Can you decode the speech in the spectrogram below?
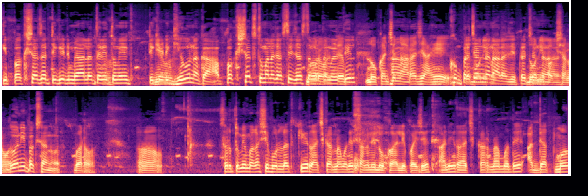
की पक्षाचं तिकीट मिळालं तरी तुम्ही तिकीट घेऊ नका. अपक्षच तुम्हाला जास्तीत जास्त मतं मिळतील. लोकांची. नाराजी आहे. खूप प्रचंड नाराजी प्रचंड. पक्षांवर. दोन्ही पक्षांवर. बरोबर. सर तुम्ही मगाशी बोललात की राजकारणामध्ये चांगली लोक आली पाहिजेत आणि राजकारणामध्ये अध्यात्म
